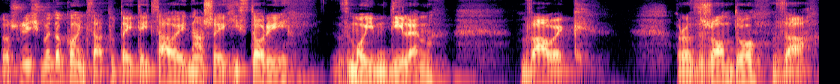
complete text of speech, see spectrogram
Doszliśmy do końca tutaj tej całej naszej historii z moim dealem. Wałek rozrządu za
